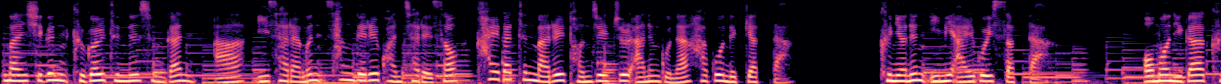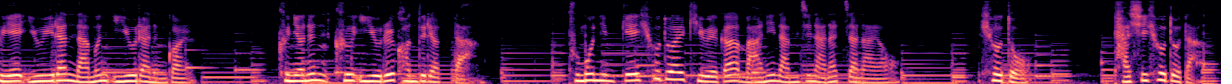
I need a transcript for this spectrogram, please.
만식은 그걸 듣는 순간, 아, 이 사람은 상대를 관찰해서 칼 같은 말을 던질 줄 아는구나 하고 느꼈다. 그녀는 이미 알고 있었다. 어머니가 그의 유일한 남은 이유라는 걸. 그녀는 그 이유를 건드렸다. 부모님께 효도할 기회가 많이 남진 않았잖아요. 효도. 다시 효도다.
